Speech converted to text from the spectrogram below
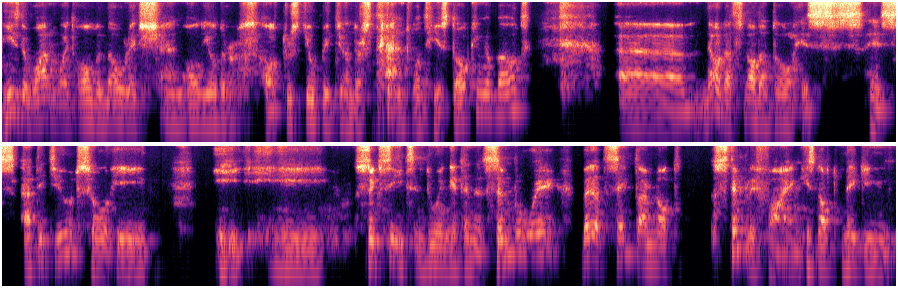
he's the one with all the knowledge and all the others are too stupid to understand what he's talking about. Um, no, that's not at all his his attitude. So he he he succeeds in doing it in a simple way, but at the same time not simplifying. He's not making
